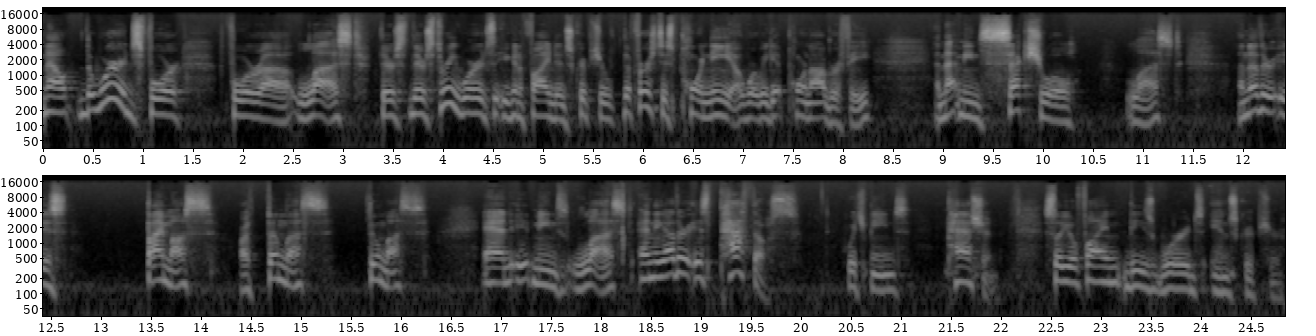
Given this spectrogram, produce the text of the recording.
Now, the words for for uh, lust, there's, there's three words that you're going to find in Scripture. The first is porneia, where we get pornography, and that means sexual lust. Another is thymos, or thumas, thumas, and it means lust. And the other is pathos, which means passion. So you'll find these words in Scripture.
